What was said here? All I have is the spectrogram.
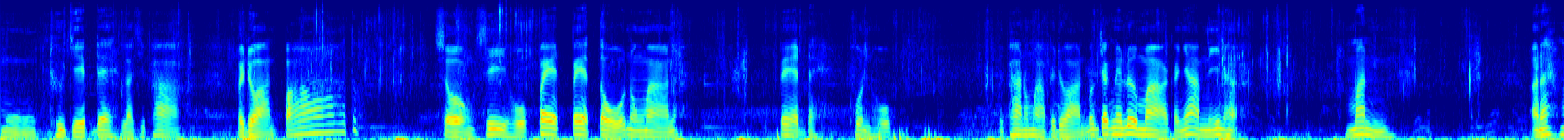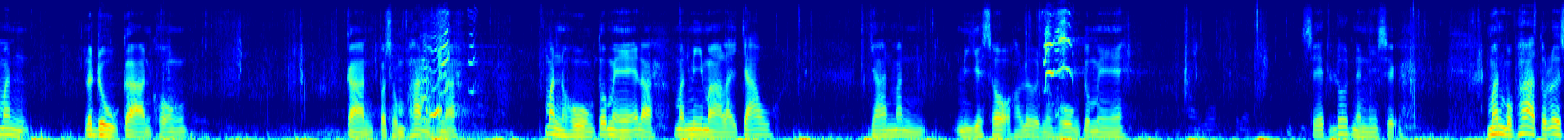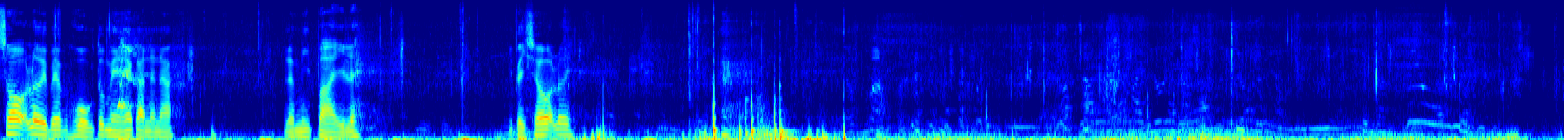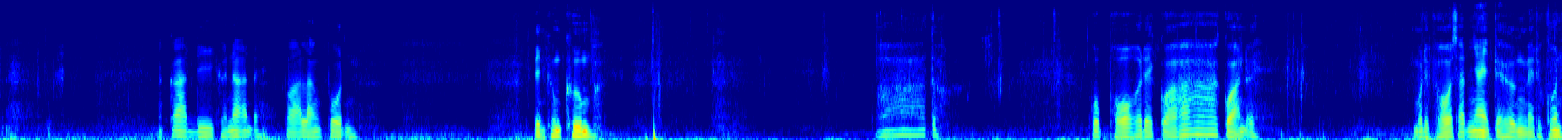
หมูทือเจ็บได้ลาสิพาไปด่านป้าตุ๊สองสี่หกแปดแปดโตน้องมานะแปดได้พ่นหกไปพาน้องมาไปด่วนเบื้องจากในเริ่มมากับย่ามนี้นะมันอันนะมันฤดูกาลของการผสมพันธุ์นะ มันโหงตัวแม่ล่ะ มันมีมาหลายเจ้า ย่านมันมีเยอะโซะเขาเลยนโหงตัวแม่ เซตรถนั่นนี่สิมันบ่พลาตัวเลยโซะเลยแบบโหงตัวแม่กันนะนะแล้วมีไปเลยมีไปโชะเลยอากาศดีขนาดเลยฟ้าหลังฝนเป็นคึมคึมๆว้าตัว พบพอได้กว่ากว่านเลยบ่ได้พอสัตว์ใหญ่แต่หึงเลยทุกคน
